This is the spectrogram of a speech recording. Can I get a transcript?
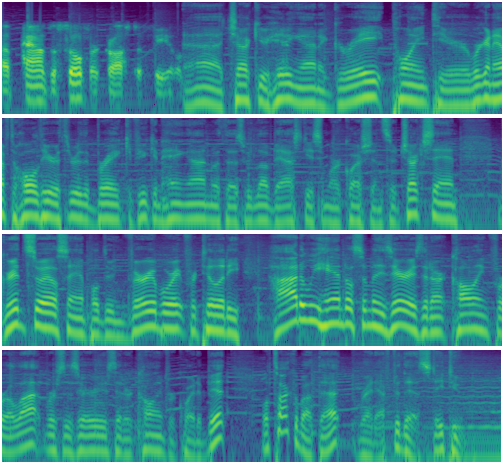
of pounds of sulfur across the field. Ah, Chuck, you're hitting on a great point here. We're going to have to hold here through the break. If you can hang on with us, we'd love to ask you some more questions. So, Chuck saying, grid soil sample doing variable rate fertility. How do we handle some of these areas that aren't calling for a lot versus areas that are calling for quite a bit? We'll talk about that right after this. Stay tuned.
